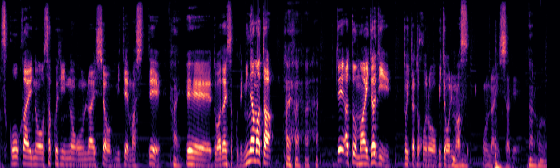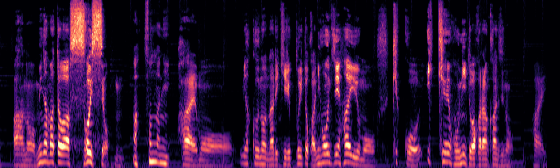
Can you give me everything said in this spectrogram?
末公開の作品のオンライン社を見てまして、はい。えーと、話題作で、水俣はいはいはいはい。で、あと、マイダディといったところを見ております。オンライン社で。なるほど。あの、水俣はすごいっすよ。うん。あ、そんなに？はい、もう、役のなりきりっぷりとか、日本人俳優も結構一見本人とわからん感じの、はい、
